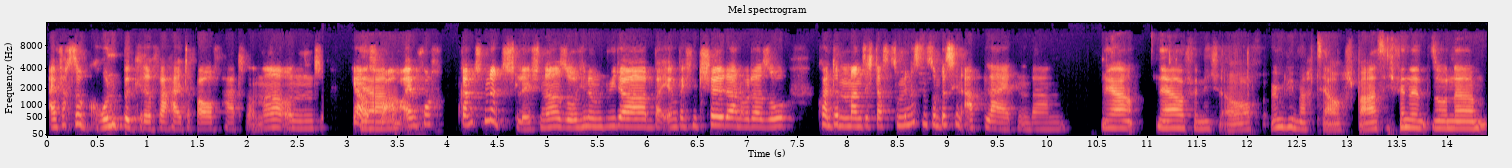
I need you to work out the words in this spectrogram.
einfach so Grundbegriffe halt drauf hatte. Ne? Und ja, ja, es war auch einfach ganz nützlich. Ne? So hin und wieder bei irgendwelchen Schildern oder so konnte man sich das zumindest so ein bisschen ableiten dann. Ja, ja, finde ich auch. Irgendwie macht es ja auch Spaß. Ich finde so eine,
